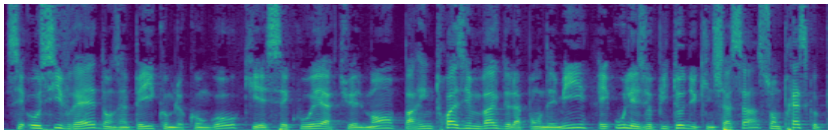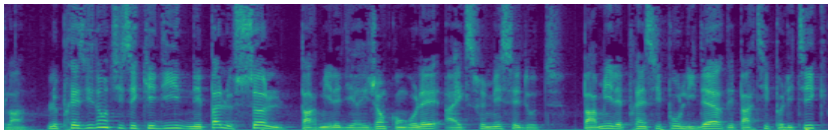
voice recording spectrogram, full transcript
C'est aussi vrai dans un pays comme le Congo qui est secoué actuellement par une troisième vague de la pandémie et où les hôpitaux du Kinshasa sont presque pleins. Le président Tshisekedi n'est pas le seul parmi les dirigeants congolais à exprimer ses doutes. Parmi les principaux leaders des partis politiques,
